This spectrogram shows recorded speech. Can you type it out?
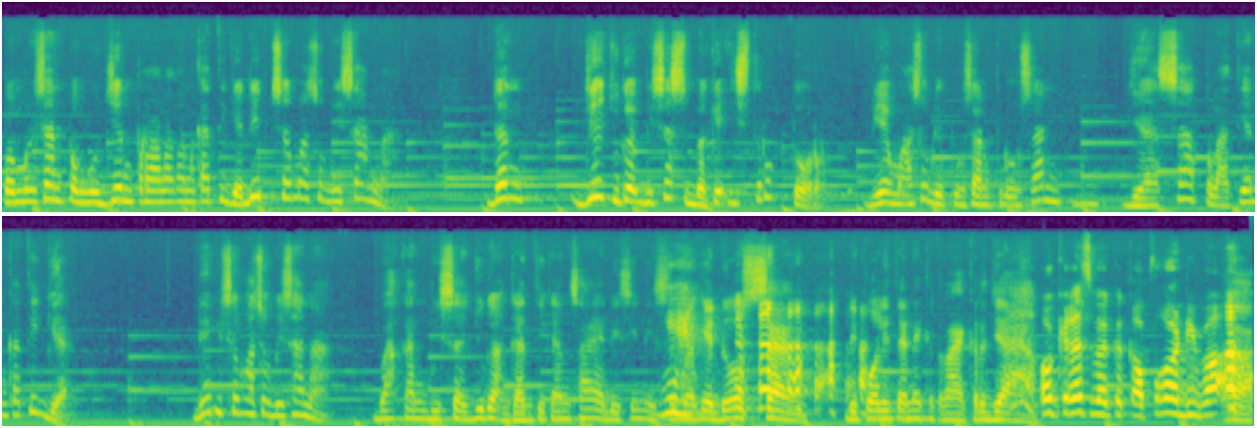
pemeriksaan pengujian peralatan K3 dia bisa masuk di sana dan dia juga bisa sebagai instruktur dia masuk di perusahaan-perusahaan jasa pelatihan K3 dia bisa masuk di sana bahkan bisa juga gantikan saya di sini sebagai dosen di Politeknik Ketenagakerjaan. Oh kira sebagai kaprodi pak? Nah,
